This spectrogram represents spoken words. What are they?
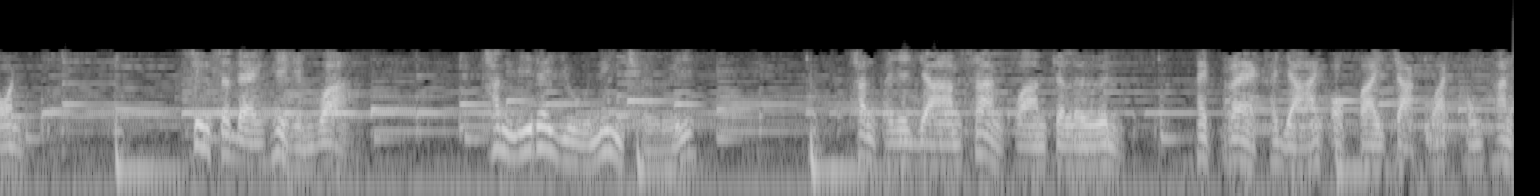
อน ซึ่งแสดงให้เห็นว่า ท่านมิได้อยู่นิ่งเฉย ท่านพยายามสร้างความเจริญให้แพร่ขยายออกไปจากวัดของท่าน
